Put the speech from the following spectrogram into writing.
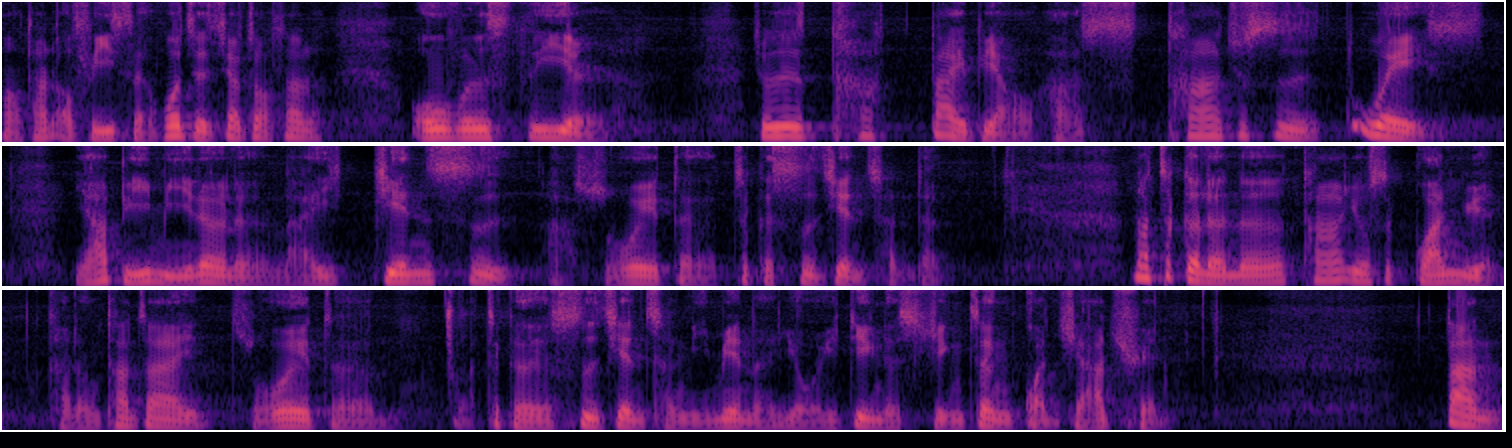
哦，他的 officer 或者叫做他的 overseer，就是他代表啊，他就是为亚比米勒呢来监视啊所谓的这个事件城的。那这个人呢，他又是官员，可能他在所谓的这个事件城里面呢有一定的行政管辖权，但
